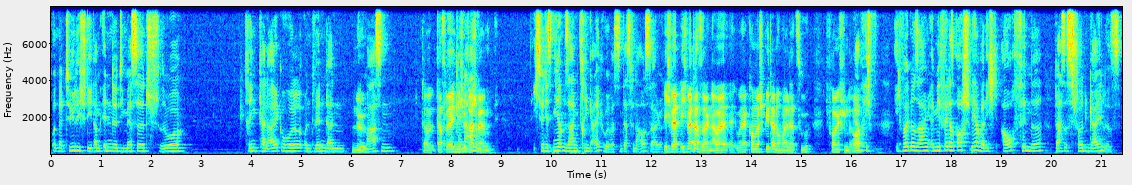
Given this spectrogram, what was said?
Und natürlich steht am Ende die Message so, trinkt kein Alkohol und wenn dann Nö. in Maßen. Da, das werde ich nicht unterschreiben. Ahnung. Ich würde jetzt niemandem sagen, trink Alkohol. Was ist denn das für eine Aussage? Ich werde ich werd ja. das sagen, aber äh, da kommen wir später nochmal dazu. Ich freue mich schon drauf. Ja, aber ich, ich wollte nur sagen, äh, mir fällt das auch schwer, weil ich auch finde, dass es schon geil ist.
